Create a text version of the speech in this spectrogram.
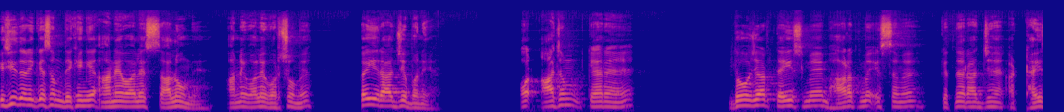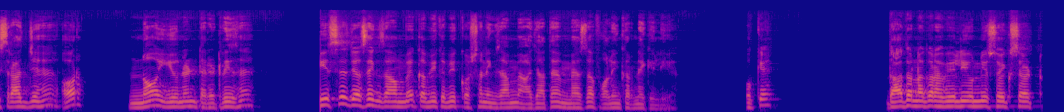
इसी तरीके से हम देखेंगे आने वाले सालों में, आने वाले वर्षों में कई राज्य बने और आज हम कह रहे हैं 2023 में भारत में इस समय कितने राज्य हैं? 28 राज्य हैं और 9 यूनियन टेरिटरीज हैं। तीसरे जैसे एग्ज़ाम में कभी कभी क्वेश्चन एग्ज़ाम में आ जाते हैं मैजर फॉलोइंग करने के लिए। ओके दादर नगर हवेली उन्नीस सौ इकसठ,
